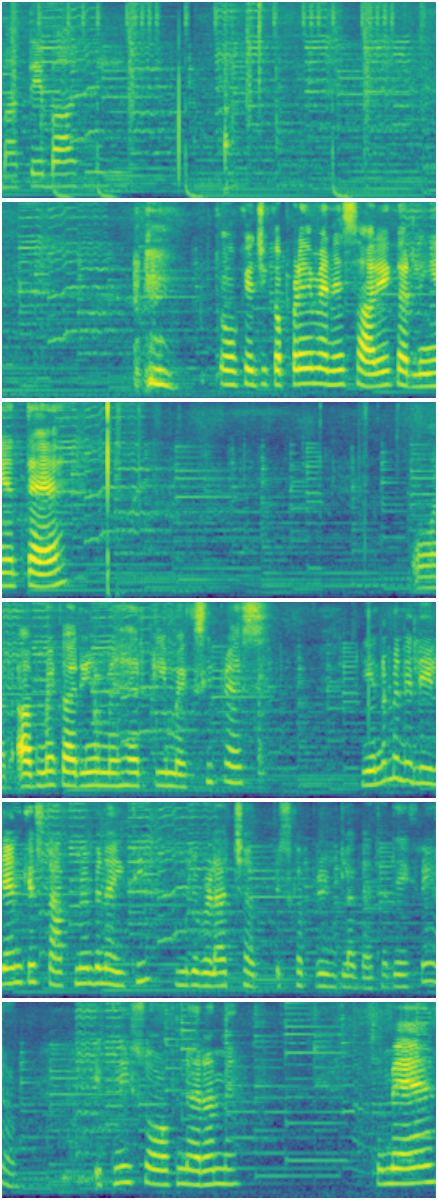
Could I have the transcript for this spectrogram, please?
बातें बाद में। ओके जी, कपड़े मैंने सारे कर लिए हैं, तय। और अब मैं कर रही हूँ मेहर की मैक्सी प्रेस ये ना मैंने लीलैन के स्टाफ में बनाई थी। मुझे बड़ा अच्छा इसका प्रिंट लगा था। देख रहे हैं आप? इतनी सॉफ्ट नरम है। तो मैं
